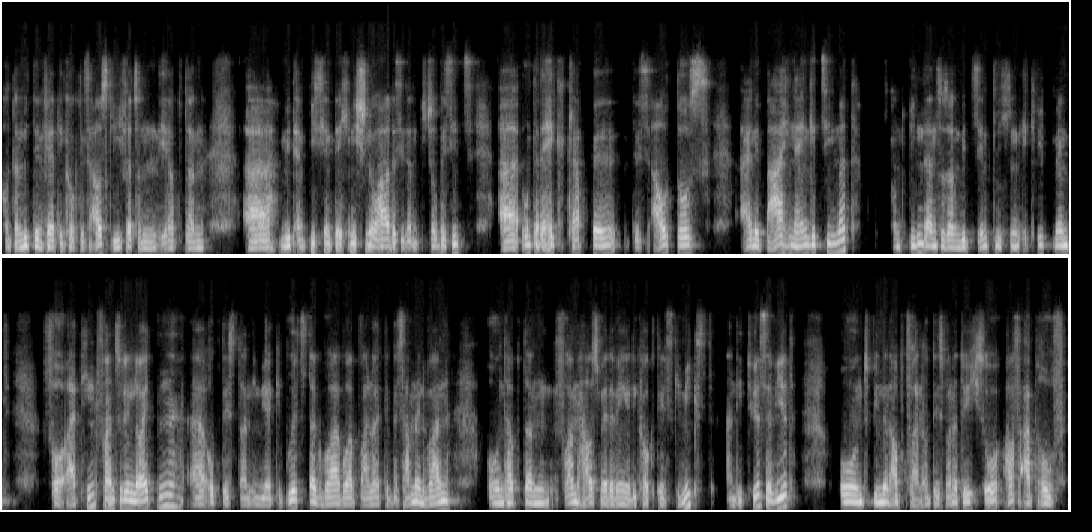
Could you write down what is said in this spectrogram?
und dann mit den fertigen Cocktails ausgeliefert, sondern ich habe dann äh, mit ein bisschen technischen Know-how, das ich dann schon besitze, äh, unter der Heckklappe des Autos eine Bar hineingezimmert und bin dann sozusagen mit sämtlichen Equipment vor Ort hingefahren zu den Leuten, äh, ob das dann im Geburtstag war, wo ein paar Leute beisammen waren und habe dann vor dem Haus mehr oder weniger die Cocktails gemixt, an die Tür serviert und bin dann abgefahren. Und das war natürlich so auf Abruf.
